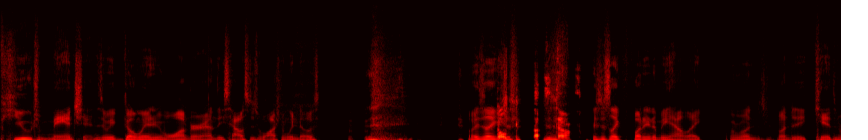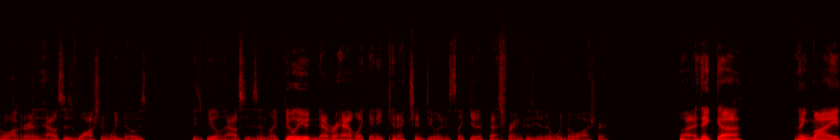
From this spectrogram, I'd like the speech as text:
huge mansions, and we'd go in and wander around these houses washing windows. it was like just, think that's it's just like funny to me how like one one of the kids were walking around these houses washing windows, these people's houses, and like people you'd never have like any connection to, and it's like you're their best friend because you're their window washer. But I think uh I think my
